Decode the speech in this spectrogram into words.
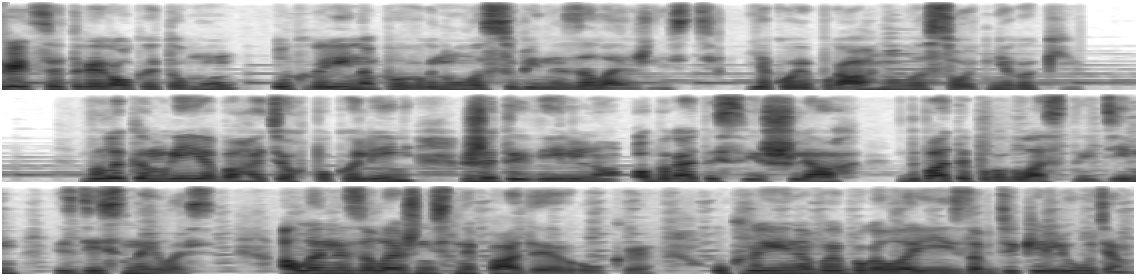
33 роки тому Україна повернула собі незалежність, якої прагнула сотні років. Велика мрія багатьох поколінь жити вільно, обирати свій шлях, дбати про власний дім здійснилась. Але незалежність не падає в руки. Україна виборола її завдяки людям,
